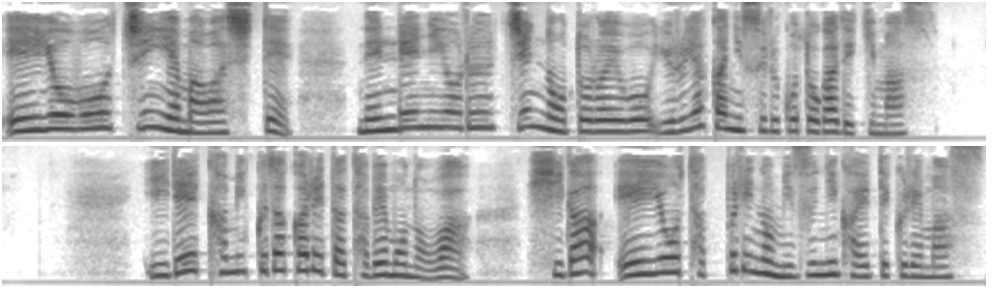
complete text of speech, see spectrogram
栄養を腎へ回して、年齢による腎の衰えを緩やかにすることができます。胃で噛み砕かれた食べ物は、火が栄養たっぷりの水に変えてくれます。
